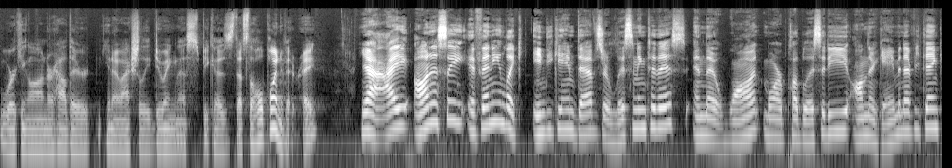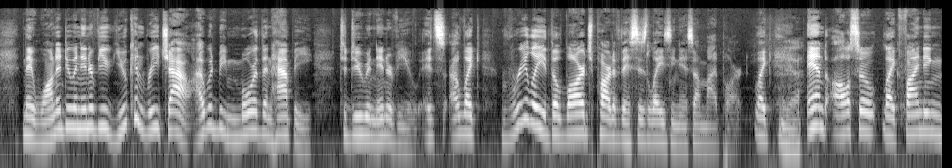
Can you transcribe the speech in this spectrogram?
working on or how they're, you know, actually doing this because that's the whole point of it, right? Yeah, I honestly, if any like indie game devs are listening to this and they want more publicity on their game and everything, and they want to do an interview, you can reach out. I would be more than happy to do an interview. It's uh, like really the large part of this is laziness on my part. Like Yeah. and also like finding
